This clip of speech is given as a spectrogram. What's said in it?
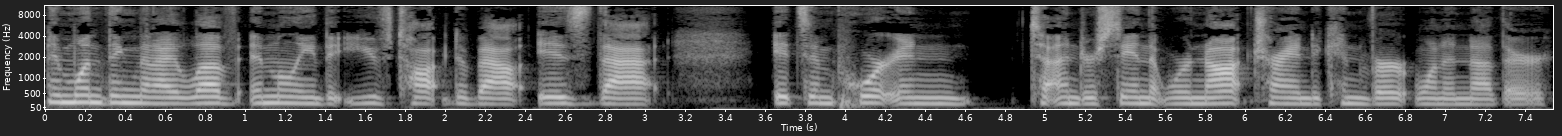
and one thing that I love, Emily, that you've talked about is that it's important to understand that we're not trying to convert one another.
